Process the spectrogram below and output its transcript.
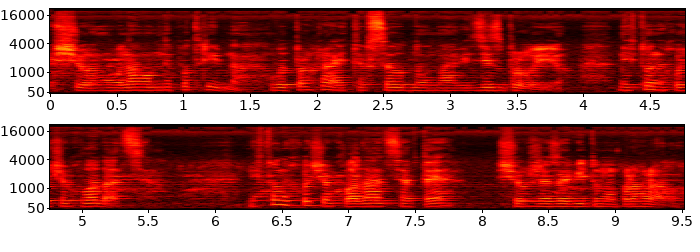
що вона вам не потрібна. Ви програєте все одно навіть зі зброєю. Ніхто не хоче вкладатися. Ніхто не хоче вкладатися в те, що вже завідомо програло.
